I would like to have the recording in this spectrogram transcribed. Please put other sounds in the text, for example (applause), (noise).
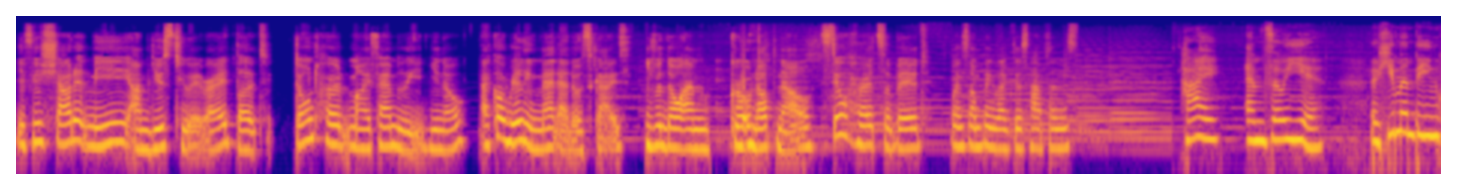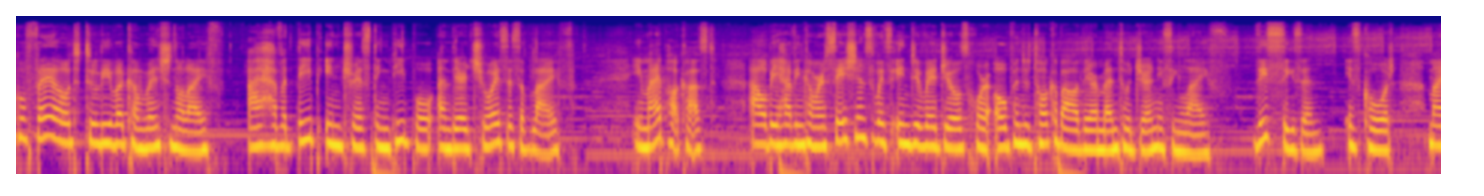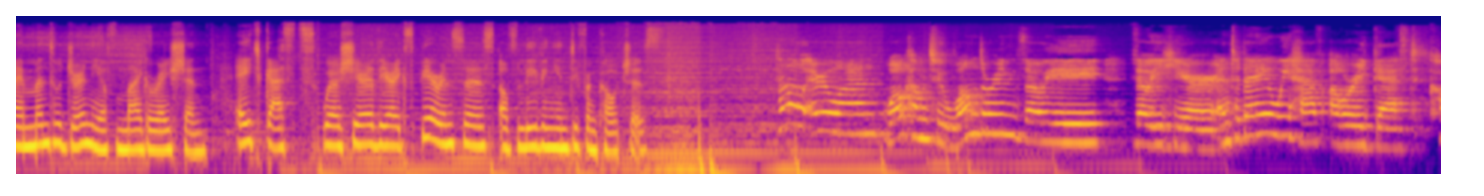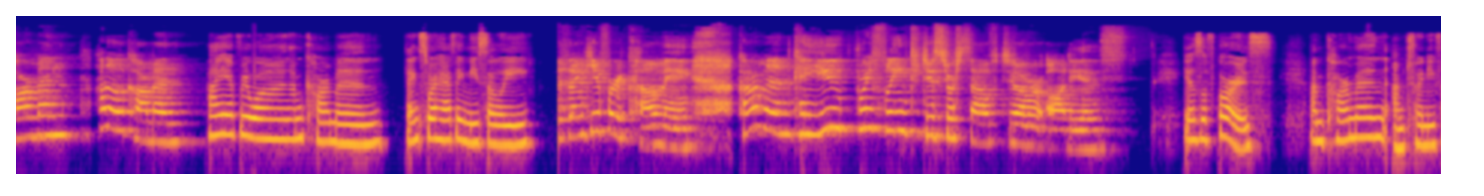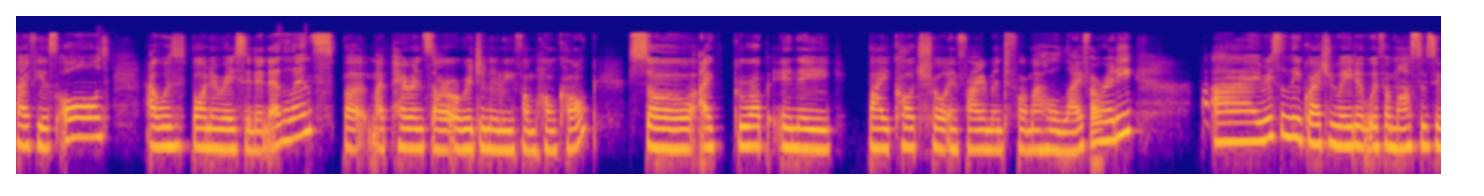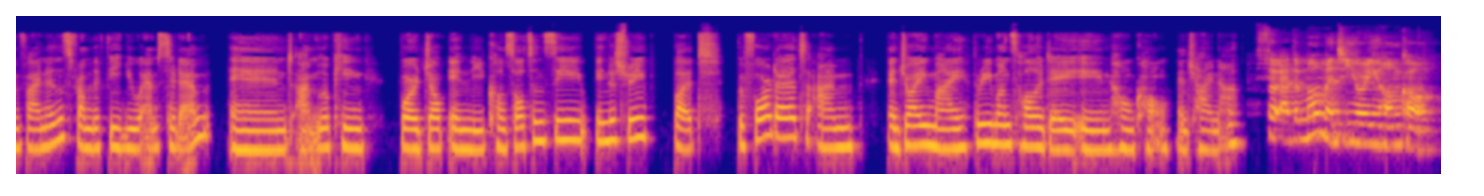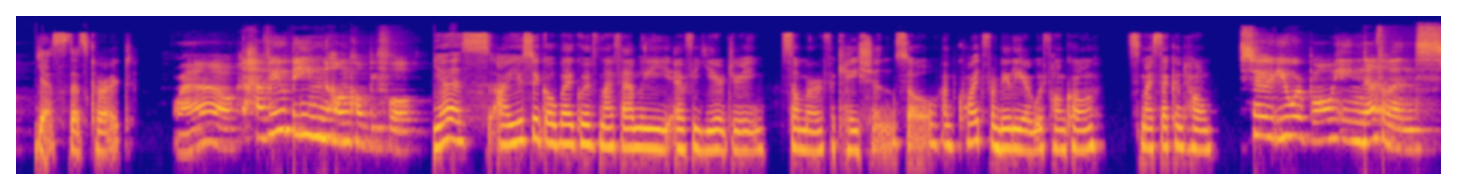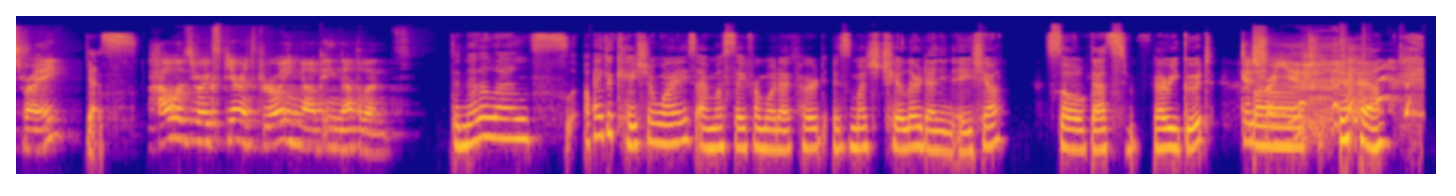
if you shout at me, I'm used to it, right? But don't hurt my family, you know? I got really mad at those guys. Even though I'm grown up now, still hurts a bit when something like this happens. Hi, I'm Zoe Ye, a human being who failed to live a conventional life. I have a deep interest in people and their choices of life. In my podcast, I'll be having conversations with individuals who are open to talk about their mental journeys in life. This season is called My Mental Journey of Migration. Eight guests will share their experiences of living in different cultures. Hello, everyone. Welcome to Wondering Zoe. Zoe here, and today we have our guest Carmen. Hello, Carmen. Hi, everyone. I'm Carmen. Thanks for having me, Zoe. Thank you for coming. Carmen, can you briefly introduce yourself to our audience? Yes, of course. I'm Carmen. I'm 25 years old. I was born and raised in the Netherlands, but my parents are originally from Hong Kong. So I grew up in a bicultural environment for my whole life already. I recently graduated with a master's in finance from the VU Amsterdam, and I'm looking for a job in the consultancy industry. But before that, I'm enjoying my three months holiday in Hong Kong and China. So at the moment, you're in Hong Kong. Yes, that's correct. Wow. Have you been in Hong Kong before? Yes, I used to go back with my family every year during summer vacation. So I'm quite familiar with Hong Kong. It's my second home. So you were born in Netherlands, right? Yes. How was your experience growing up in Netherlands? The Netherlands, education wise, I must say from what I've heard, is much chiller than in Asia. So that's very good. Good but, for you. (laughs) yeah.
